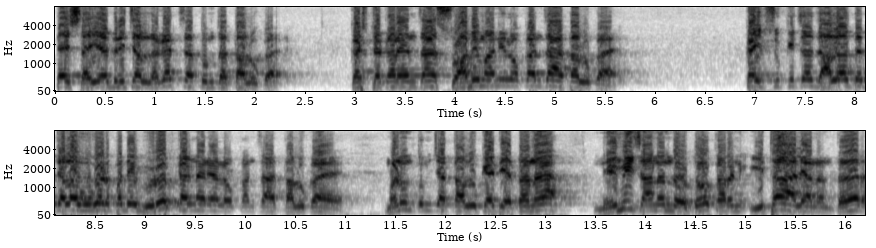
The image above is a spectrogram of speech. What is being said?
त्या सह्याद्रीच्या लगतचा तुमचा तालुका आहे. कष्टकऱ्यांचा स्वाभिमानी लोकांचा हा तालुका आहे. काही चुकीचं झालं तर त्याला उघडपणे विरोध करणाऱ्या लोकांचा हा तालुका आहे. म्हणून तुमच्या तालुक्यात येताना नेहमीच आनंद होतो कारण इथं आल्यानंतर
